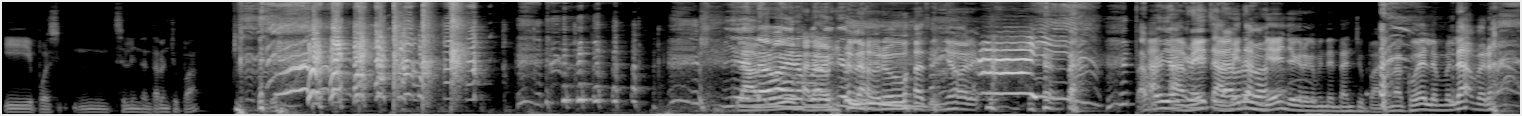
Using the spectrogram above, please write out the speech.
Y pues mm, se lo intentaron chupar. La, pero bruja, qué- la bruja, señores. Está A, a mí, a la mí también, yo creo que me intentan chupar. No me acuerdo, en verdad, pero.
